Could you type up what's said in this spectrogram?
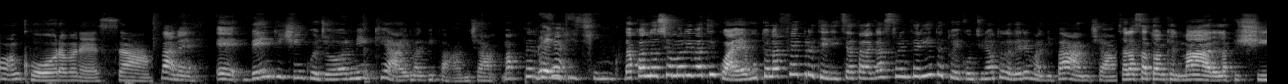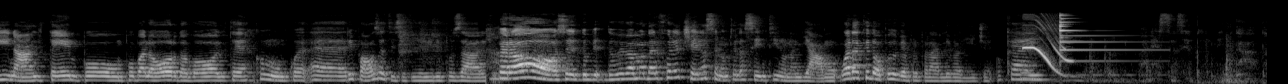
No, ancora Vanessa. Vane, è 25 giorni che hai mal di pancia. Ma perché? 25. Da quando siamo arrivati qua hai avuto la febbre, ti è iniziata la gastroenterite e tu hai continuato ad avere mal di pancia. Sarà stato anche il mare, la piscina, il tempo un po' balordo a volte. Comunque, eh, riposati se ti devi riposare. Però se dobb- dovevamo andare fuori a cena, se non te la senti non andiamo. Guarda che dopo dobbiamo preparare le valigie, ok? Vanessa si è addormentata.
